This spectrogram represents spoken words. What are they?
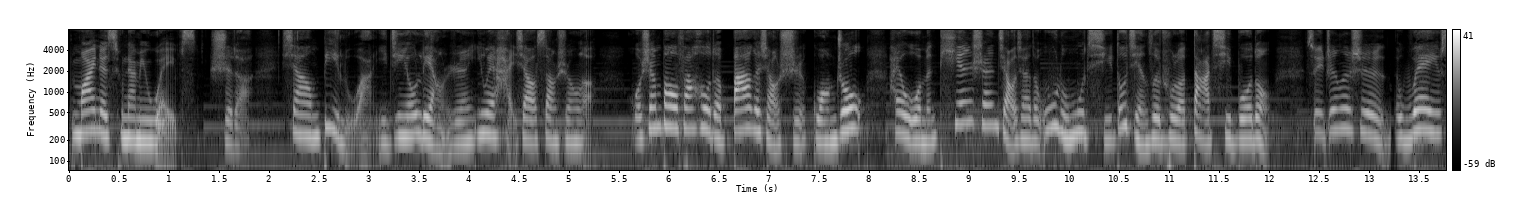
minor tsunami waves. 是的，像秘鲁啊，已经有两人因为海啸丧生了。火山爆发后的八个小时，广州还有我们天山脚下的乌鲁木齐都检测出了大气波动，所以真的是 the waves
